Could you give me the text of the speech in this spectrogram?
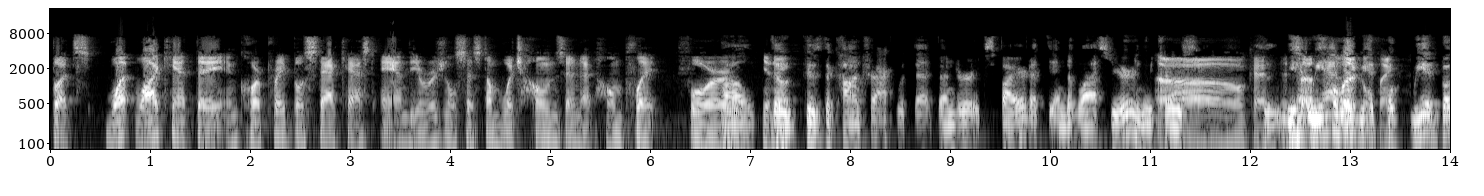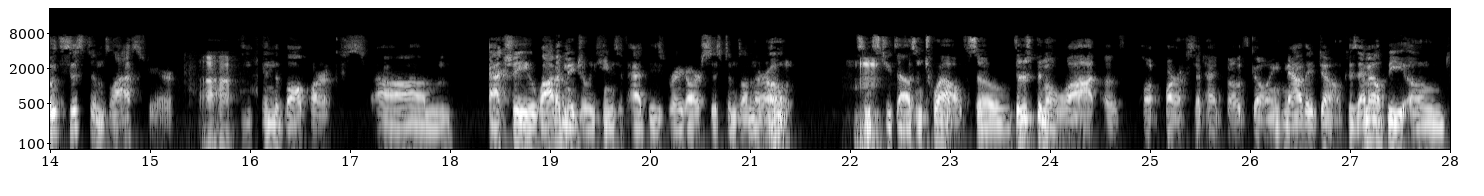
But what? Why can't they incorporate both StatCast and the original system, which hones in at home plate for Well, you know? because the contract with that vendor expired at the end of last year, and they chose. Oh, okay. so we, had, we, had, we, had, we had both systems last year Uh huh. in the ballparks. Um, actually, a lot of major league teams have had these radar systems on their own Hmm. since 2012. So there's been a lot of parks that had both going. Now they don't because MLB owned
